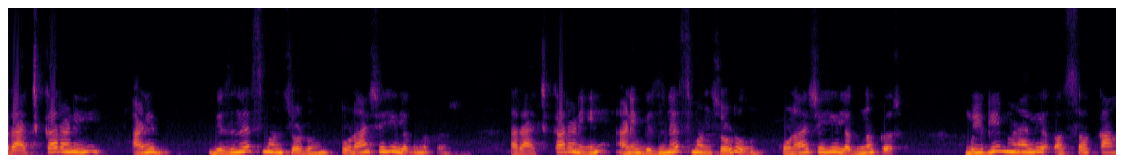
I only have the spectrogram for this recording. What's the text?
राजकारणी आणि बिझनेसमन सोडून कुणाशीही लग्न कर. राजकारणी आणि बिझनेसमन सोडून कोणाशीही लग्न कर. मुलगी म्हणाली असं का?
